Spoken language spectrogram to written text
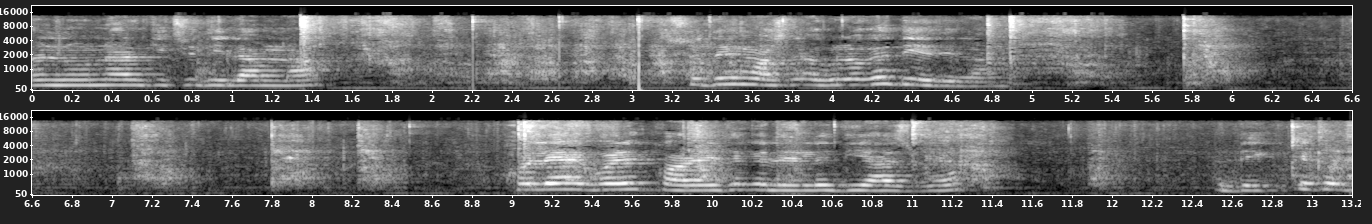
আর নুন আর কিছু দিলাম না। শুধুই মশলাগুলোকে দিয়ে দিলাম। হলে একবারে কড়াই থেকে ঢেলে দিয়ে আসব। দেখতে কত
